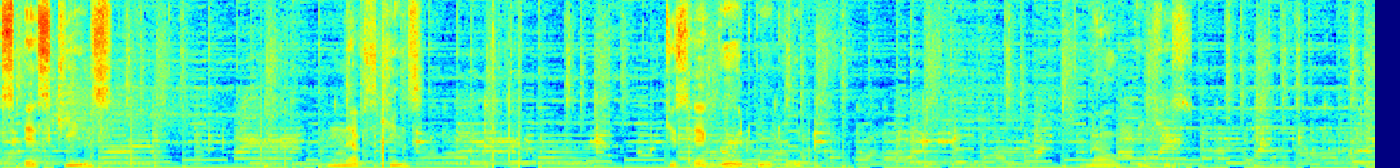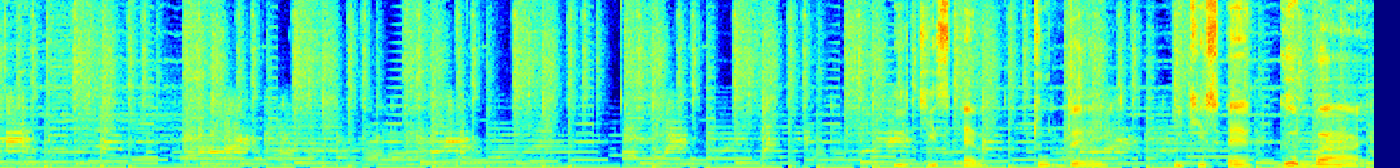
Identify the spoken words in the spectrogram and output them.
Is skins. Nav skins. It is a good, good, good. Now it is. It is a today. It is a goodbye.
